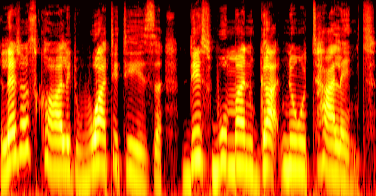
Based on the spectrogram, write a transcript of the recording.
Let us call it what it is. This woman got no talent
